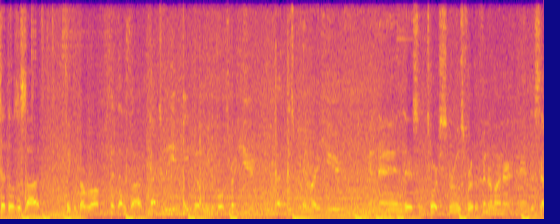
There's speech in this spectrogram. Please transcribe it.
Set those aside, take the cover off, set that aside. Got two 8 millimeter bolts right here, got this pin right here, and then there's some Torx screws for the fender liner and the 7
